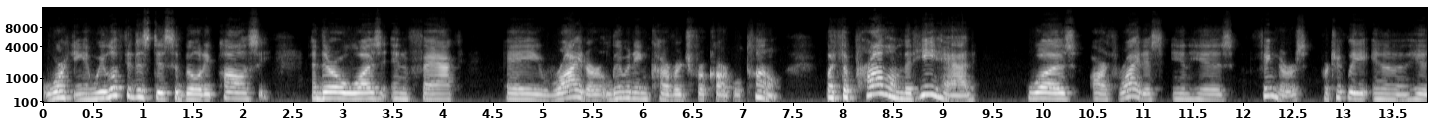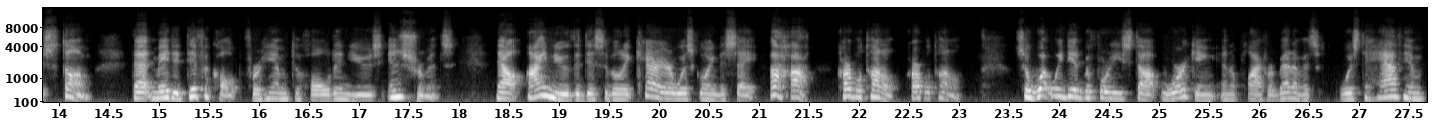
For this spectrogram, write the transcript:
working. And we looked at his disability policy, and there was, in fact, a rider limiting coverage for carpal tunnel. But the problem that he had was arthritis in his fingers, particularly in his thumb, that made it difficult for him to hold and use instruments. Now, I knew the disability carrier was going to say, aha, carpal tunnel, carpal tunnel. So, what we did before he stopped working and apply for benefits was to have him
